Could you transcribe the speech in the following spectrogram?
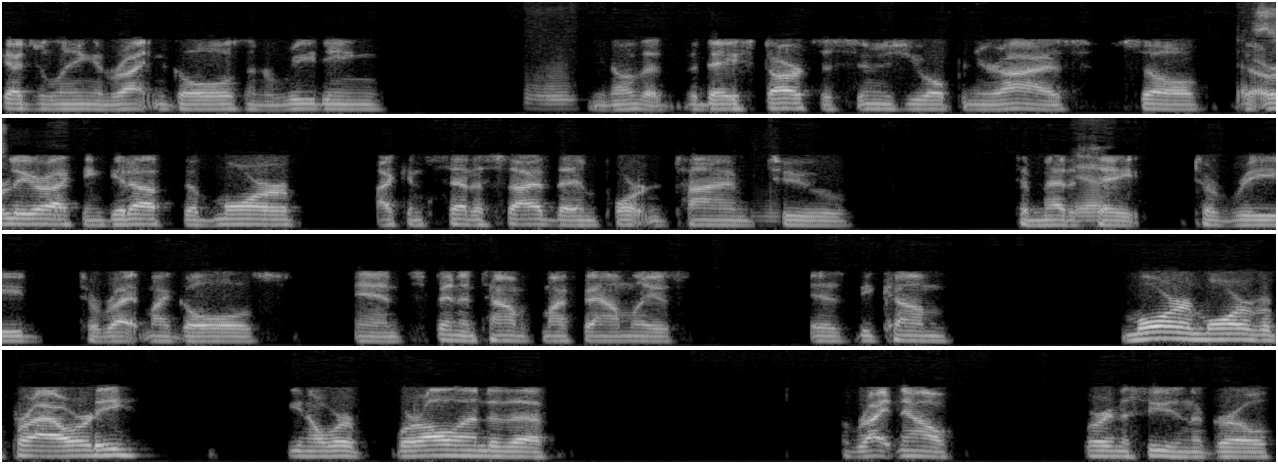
scheduling and writing goals and reading Mm-hmm. You know, the, the day starts as soon as you open your eyes. So the earlier I can get up, the more I can set aside the important time Mhm. to to meditate, to read, to write my goals, and spending time with my family is is become more and more of a priority. You know, we're we're all under the right now we're in a season of growth,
